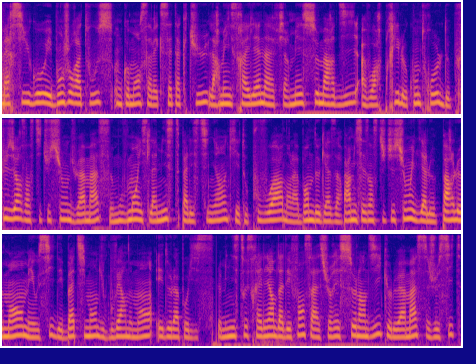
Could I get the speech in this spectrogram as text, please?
Merci Hugo et bonjour à tous. On commence avec cette actu. L'armée israélienne a affirmé ce mardi avoir pris le contrôle de plusieurs institutions du Hamas, le mouvement islamiste palestinien qui est au pouvoir dans la bande de Gaza. Parmi ces institutions, il y a le Parlement, mais aussi des bâtiments du gouvernement et de la police. Le ministre israélien de la Défense a assuré ce lundi que le Hamas, je cite,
